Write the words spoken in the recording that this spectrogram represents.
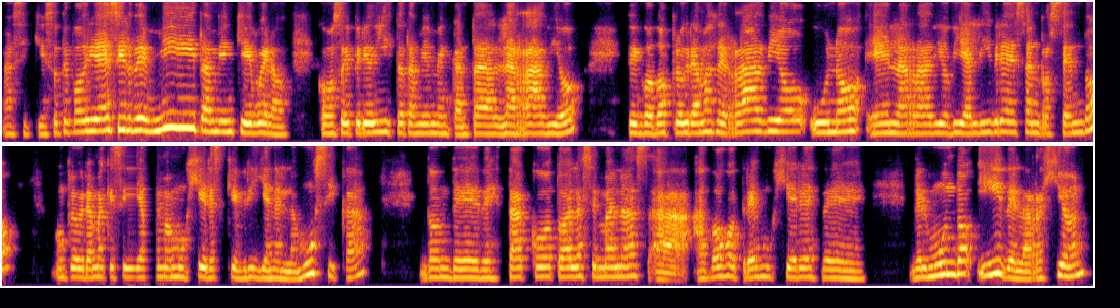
Así que eso te podría decir de mí también, que bueno, como soy periodista, también me encanta la radio. Tengo dos programas de radio, uno en la radio Vía Libre de San Rosendo, un programa que se llama Mujeres que brillan en la música, donde destaco todas las semanas a, dos o tres mujeres del mundo y de la región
